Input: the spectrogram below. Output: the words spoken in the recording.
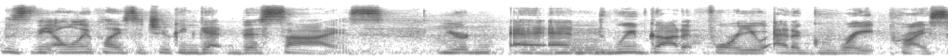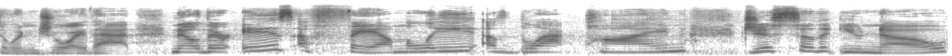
this is the only place that you can get this size. Mm -hmm. And mm-hmm. we've got it for you at a great price, so enjoy that. Now, there is a family of black pine, just so that you know.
